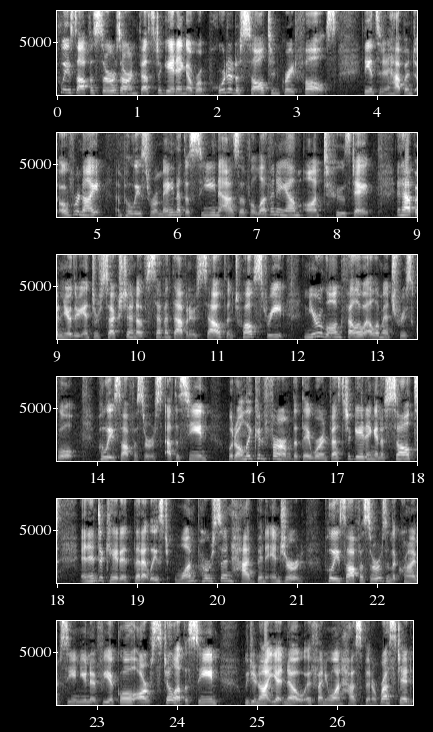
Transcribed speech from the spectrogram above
Police officers are investigating a reported assault in Great Falls. The incident happened overnight, and police remain at the scene as of 11 a.m. on Tuesday. It happened near the intersection of 7th Avenue South and 12th Street near Longfellow Elementary School. Police officers at the scene would only confirm that they were investigating an assault and indicated that at least one person had been injured. Police officers in the crime scene unit vehicle are still at the scene. We do not yet know if anyone has been arrested.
